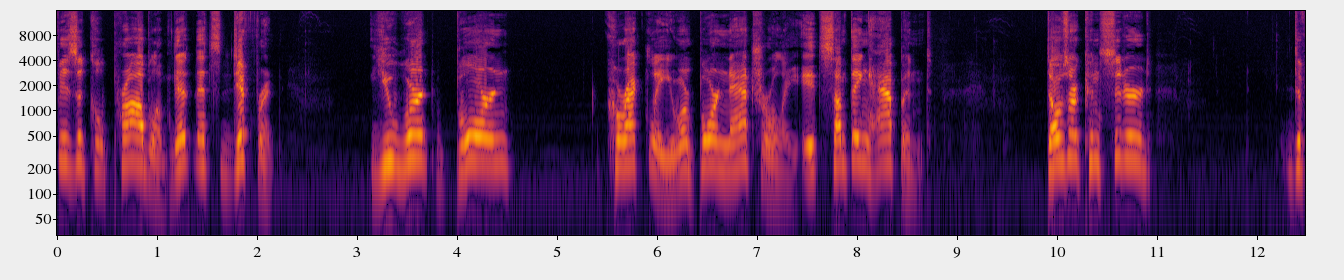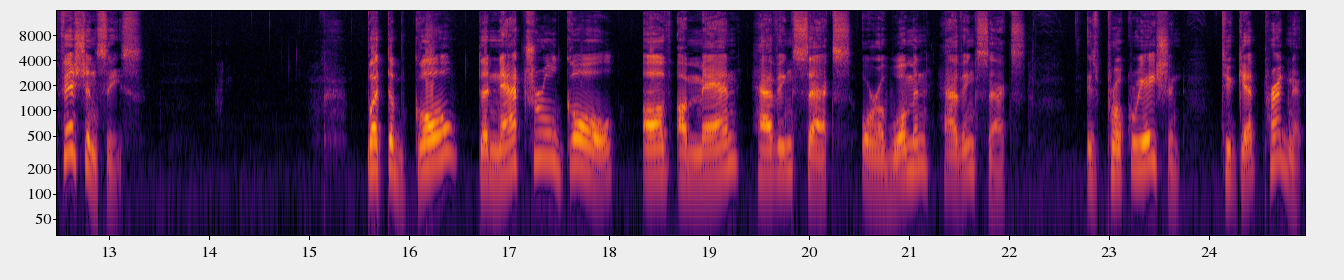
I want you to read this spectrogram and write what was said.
physical problem. That, that's different. You weren't born correctly. You weren't born naturally. It's something happened. Those are considered deficiencies. But the goal, the natural goal of a man having sex or a woman having sex is procreation, to get pregnant.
